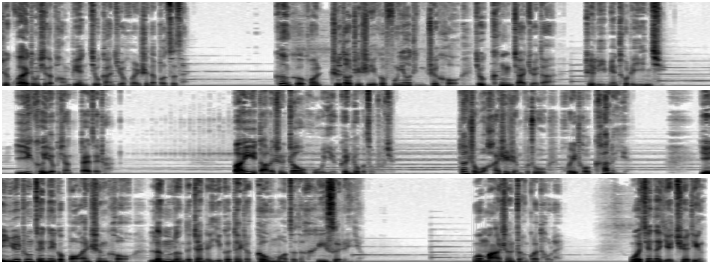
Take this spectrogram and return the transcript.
这怪东西的旁边就感觉浑身的不自在。更何况知道这是一个封妖鼎之后，就更加觉得这里面透着阴气，一刻也不想待在这儿。白毅打了声招呼，也跟着我走出去，但是我还是忍不住回头看了一眼，隐约中在那个保安身后，冷冷的站着一个戴着高帽子的黑色人影。我马上转过头来。我现在也确定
